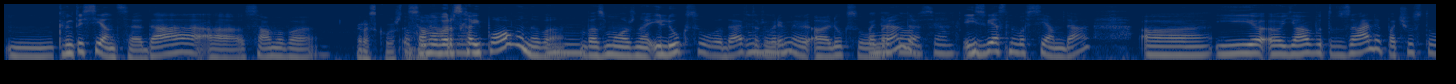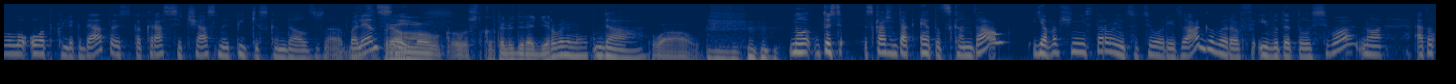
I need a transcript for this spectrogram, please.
квинтэссенция, да, э, самого Роскошного. Самого расхайпованного, mm-hmm. возможно, и люксового, да, и в mm-hmm. то же время а, люксового Понятного бренда, всем. известного всем, да. А, и а, я вот в зале почувствовала отклик, да, то есть как раз сейчас на пике скандал с Баленцией. Прям что как-то люди реагировали на это? Да. Вау. Ну, то есть, скажем так, этот скандал, я вообще не сторонница теории заговоров и вот этого всего, но этот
